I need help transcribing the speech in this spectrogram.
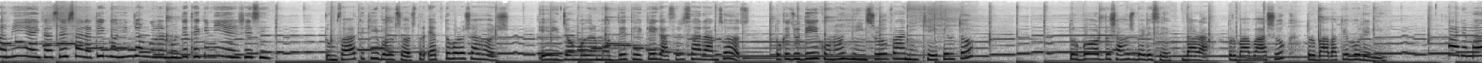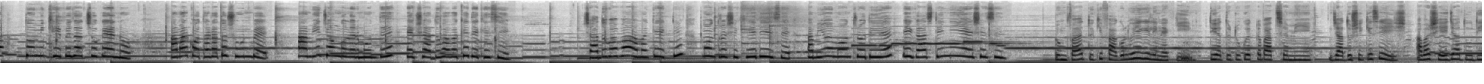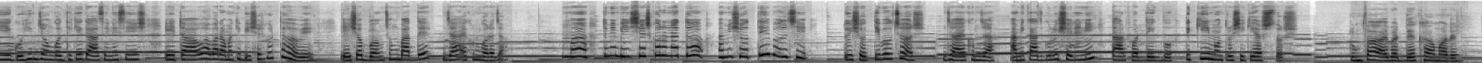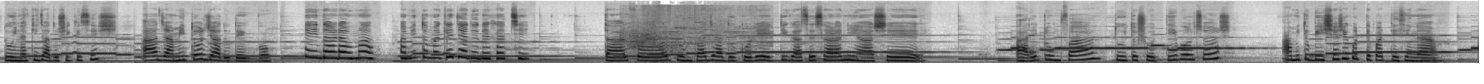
আমি এই গাছের সারাটি গহীন জঙ্গলের মধ্যে থেকে নিয়ে এসেছি। টুম্পা তুই কি বলছস? তোর এত বড় সাহস। এই জঙ্গলের মধ্যে থেকে গাছের সার আনছস? তোকে যদি কোনো হিংস্র প্রাণী খেয়ে ফেলতো? তোর বড্ড সাহস বেড়েছে। দাঁড়া, তোর বাবা আসুক, তোর বাবাকে বলে নি। আরে মা, তুমি খেপে যাচ্ছ কেন? আমার কথাটা তো শুনবে। আমি জঙ্গলের মধ্যে এক সাধু বাবাকে দেখেছি। সাধু বাবা আমাকে একটি মন্ত্র শিখিয়ে দিয়েছে। আমি ওই মন্ত্র দিয়ে এই গাছটি নিয়ে এসেছি। টুম্পা, তুই কি পাগল হয়ে গেলি নাকি? তুই এতটুকু একটা বাচ্চা মেয়ে, জাদু শিখেছিস? আবার সেই জাদু দিয়ে গহীন জঙ্গল থেকে গাছ এনেছিস, এটাও আবার আমাকে বিশ্বাস করতে হবে? এইসব বংশং বাদ দে, যা, এখন ঘরে যা। মা, তুমি বিশ্বাস করো না তো, আমি সত্যিই বলছি। তুই সত্যি বলছস? যা, এখন যা, আমি কাজগুলো সেরে নিই, তারপর দেখব, তুই কি মন্ত্র শিখে আসছস? টুম্পা, এবার দেখা আমারে। তুই নাকি জাদু শিখেছিস? আজ আমি তোর জাদু দেখব। এই দাঁড়াও মা, আমি তোমাকে জাদু দেখাচ্ছি। তারপর টুম্পা জাদু করে একটি গাছের সাড়া নিয়ে আসে। আরে টুম্পা, তুই তো সত্যিই বলছস, আমি তো বিশ্বাসই করতে পারতেছি না।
